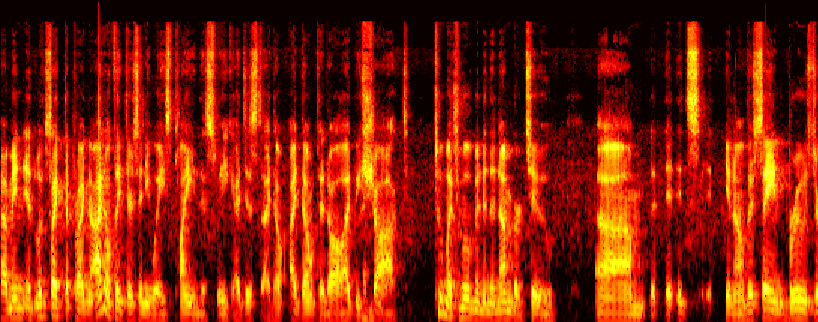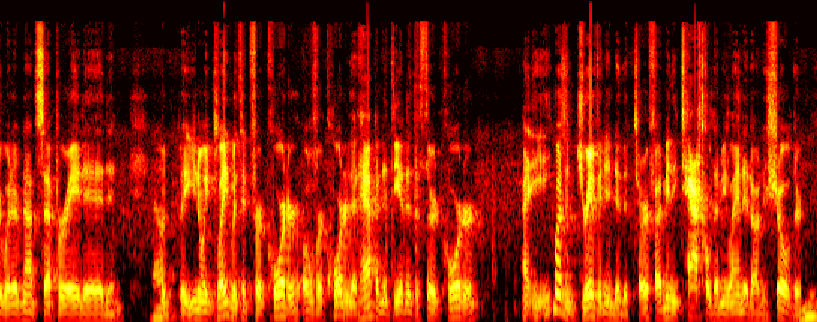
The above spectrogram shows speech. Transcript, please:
I mean, it looks like the prognosis. I don't think there's any way he's playing this week. I just I don't I don't at all. I'd be shocked. Too much movement in the number too. Um, it, it's you know they're saying bruised or whatever, not separated, and yeah. but, but, you know he played with it for a quarter, over a quarter. That happened at the end of the third quarter. I, he wasn't driven into the turf. I mean, he tackled him. He landed on his shoulder. Mm-hmm.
